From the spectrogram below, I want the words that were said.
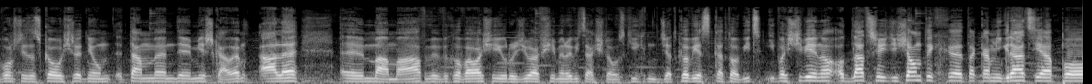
włącznie ze szkołą średnią tam e, mieszkałem, ale e, mama wy- wychowała się i urodziła w Siemianowicach Śląskich, dziadkowie z Katowic i właściwie no, od lat 60. e, taka migracja po,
